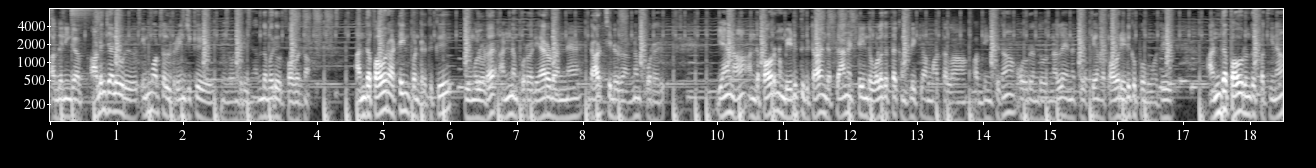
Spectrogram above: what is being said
அதை நீங்கள் அடைஞ்சாலே ஒரு இம்மார்டல் ரேஞ்சுக்கு நீங்கள் வந்துடுவீங்க அந்த மாதிரி ஒரு பவர் தான். அந்த பவர் அட்டைன் பண்ணுறதுக்கு இவங்களோட அண்ணன் போகிறார் யாரோட அண்ணன்? டார்க் சைடோட அண்ணன் போகிறாரு ஏன்னா அந்த பவர் நம்ம எடுத்துக்கிட்டால் இந்த பிளானெட்டு இந்த உலகத்தை கம்ப்ளீட்லாம் மாற்றலாம் அப்படின்ட்டு தான் அவர் அந்த ஒரு நல்ல எண்ணத்தில் போய் அந்த பவர் எடுக்க போகும்போது அந்த பவர் வந்து பார்த்திங்கன்னா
